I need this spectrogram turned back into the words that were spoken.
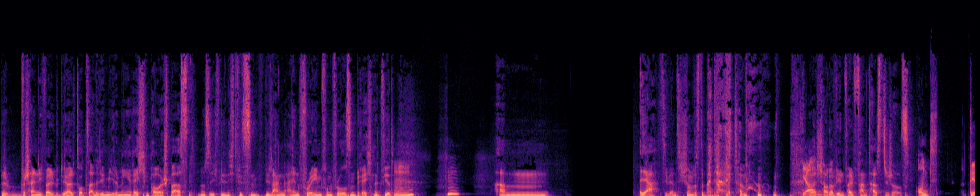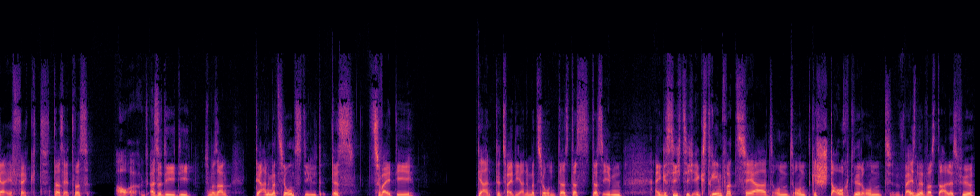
Wahrscheinlich, weil du dir halt trotz alledem jede Menge Rechenpower sparst. Also ich will nicht wissen, wie lange ein Frame von Frozen berechnet wird. Mhm. Hm. Ähm, ja, sie werden sich schon was dabei gedacht haben. Ja, Aber es schaut auf jeden Fall fantastisch aus. Und der Effekt, dass etwas, also die, die, wie soll man sagen, der Animationsstil des 2D der, der 2D-Animation, dass, dass, dass eben ein Gesicht sich extrem verzerrt und, und gestaucht wird und weiß nicht, was da alles für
